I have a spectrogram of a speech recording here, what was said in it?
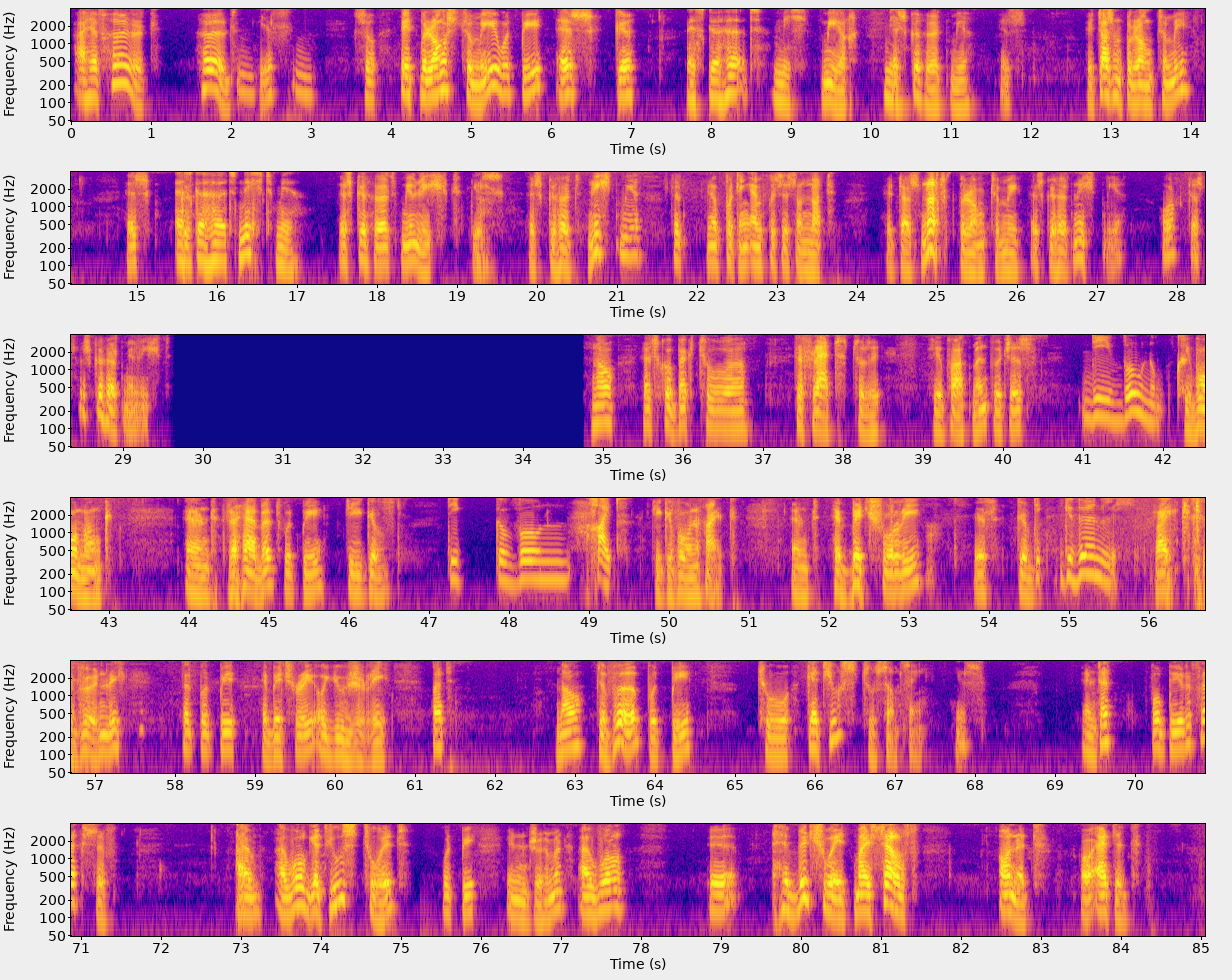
I have heard it. heard. Yes. So it belongs to me would be es ge Es gehört mich. mir. Es gehört mir. Yes. It doesn't belong to me. Es, Es gehört nicht mir. es gehört mir nicht. Yes. Es gehört nicht mir. That you're putting emphasis on not. It does not belong to me. Es gehört nicht mir. Or just es gehört mir nicht. Now let's go back to uh, the flat, to the, the apartment, which is Die Wohnung. die Wohnung. And the habit would be die, Gew Die Gewohnheit. die Gewohnheit. And habitually is ge Die gewöhnlich. right, gewöhnlich. That would be habitually or usually. But now the verb would be to get used to something. Yes. And that will be reflexive. I, I will get used to it, would be in German. I will uh, habituate myself on it or at it,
